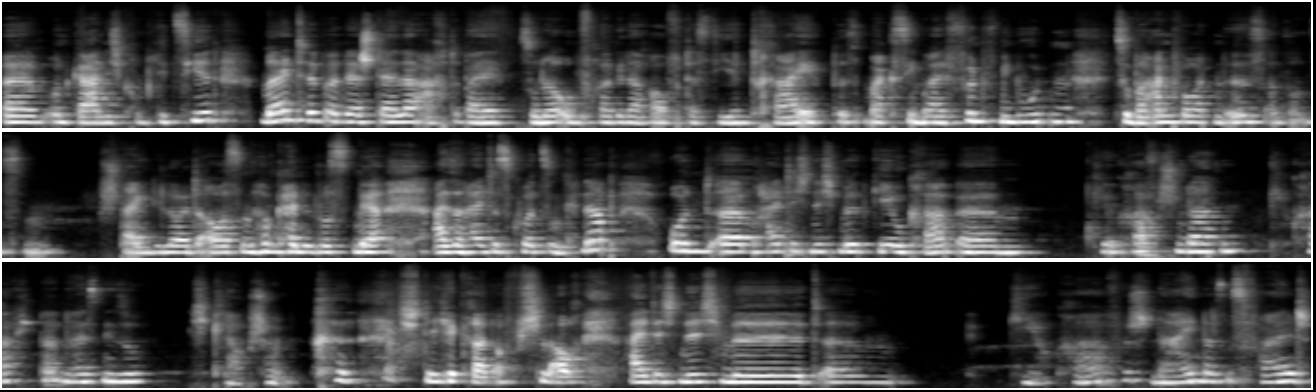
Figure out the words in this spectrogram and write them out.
ähm, und gar nicht kompliziert. Mein Tipp an der Stelle, achte bei so einer Umfrage darauf, dass die in drei bis maximal fünf Minuten zu beantworten ist. Ansonsten steigen die Leute aus und haben keine Lust mehr. Also halt es kurz und knapp und ähm, halte ich nicht mit Geogra ähm, geografischen Daten. Geografischen Daten heißen die so? Ich glaube schon. ich stehe hier gerade auf dem Schlauch. Halte ich nicht mit ähm, geografisch? Nein, das ist falsch.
